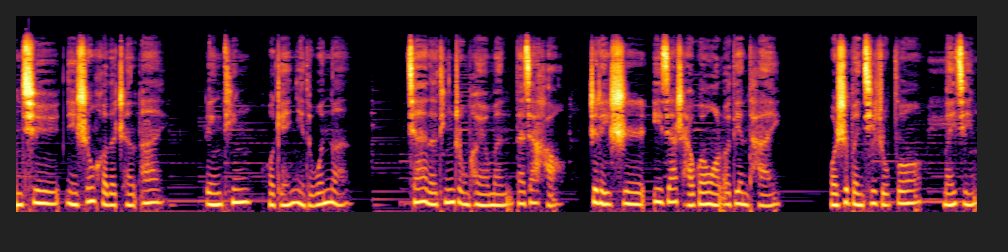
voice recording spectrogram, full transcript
沉去你生活的尘埃，聆听我给你的温暖。亲爱的听众朋友们，大家好，这里是一家茶馆网络电台，我是本期主播美景，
